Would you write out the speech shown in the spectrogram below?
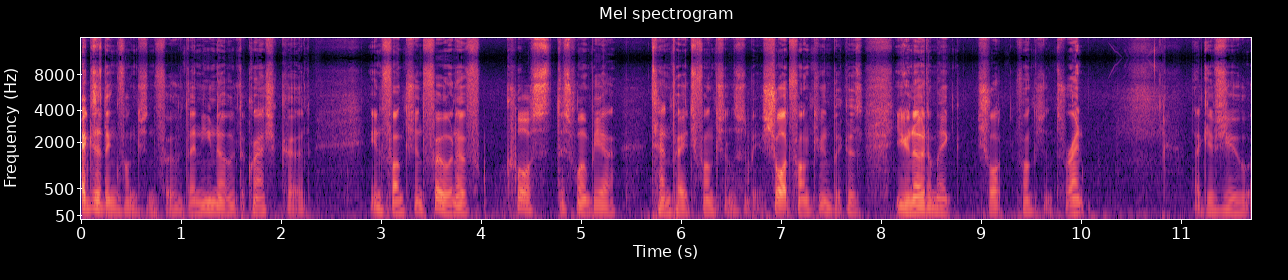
exiting function foo, then you know the crash occurred in function foo. And of course, this won't be a 10-page function. This will be a short function because you know to make short functions, right? That gives you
